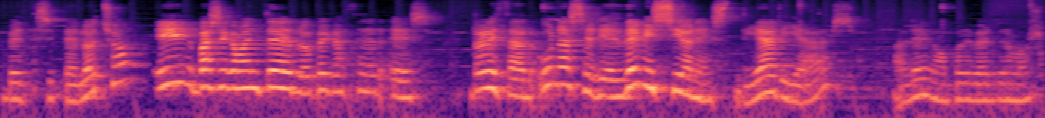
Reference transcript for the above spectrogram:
27 del 8 Y básicamente lo que hay que hacer es realizar una serie de misiones diarias ¿Vale? Como podéis ver tenemos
